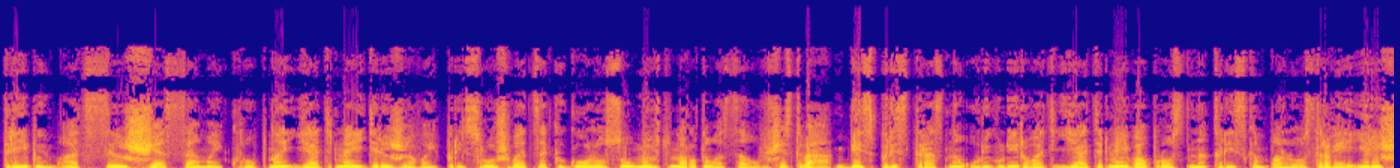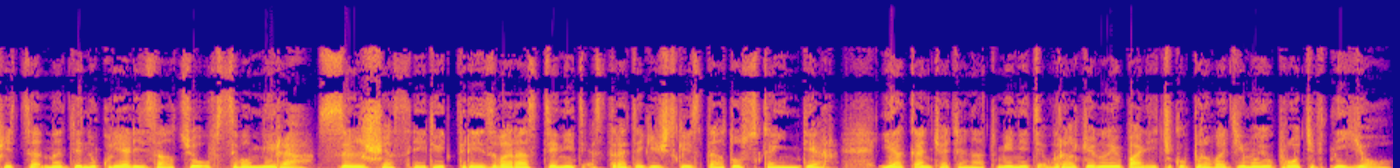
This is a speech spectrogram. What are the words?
Требуем от США самой крупной ядерной державой прислушиваться к голосу международного сообщества, беспристрастно урегулировать ядерный вопрос на Корейском полуострове и решиться на денуклеаризацию всего мира. США следует трезво расценить стратегический статус КНДР и окончательно отменить враждебную политику, проводимую против нее.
